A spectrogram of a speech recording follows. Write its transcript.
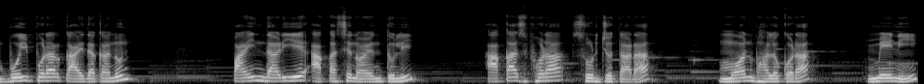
বই পড়ার কায়দা কানুন, পাইন দাঁড়িয়ে আকাশে নয়ন তুলি আকাশ ভরা সূর্য তারা, মন ভালো করা, মেনি,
